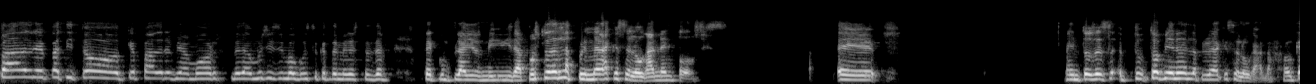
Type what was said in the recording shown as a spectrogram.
padre, Patito! ¡Qué padre, mi amor! Me da muchísimo gusto que también estés de, cumpleaños, mi vida. Pues tú eres la primera que se lo gana entonces. Eh, entonces, tú también eres la primera que se lo gana, ¿ok?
